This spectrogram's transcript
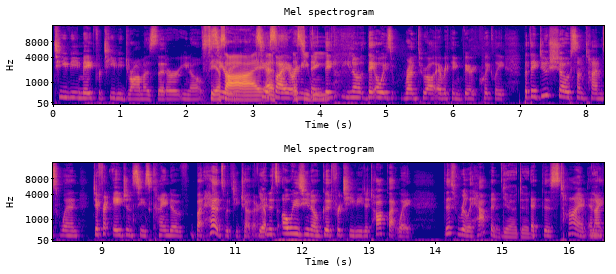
TV made for TV dramas that are you know CSI, CSI or anything. SUV. They you know they always run through all everything very quickly, but they do show sometimes when different agencies kind of butt heads with each other, Yep. and it's always you know good for TV to talk that way. This really happened Yeah, it did. at this time, and I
